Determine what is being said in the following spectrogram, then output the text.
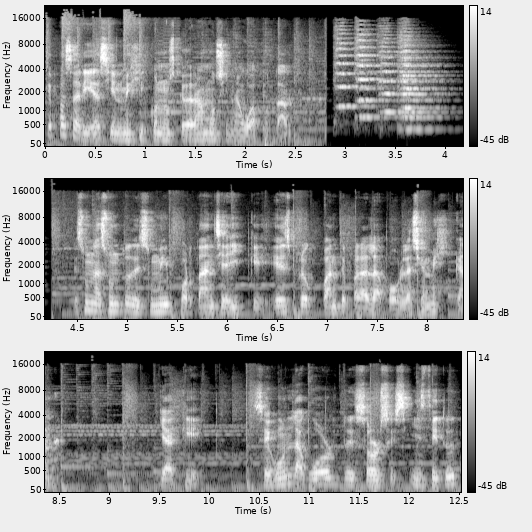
¿Qué pasaría si en México nos quedáramos sin agua potable? Es un asunto de suma importancia y que es preocupante para la población mexicana ya que, según la World Resources Institute,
